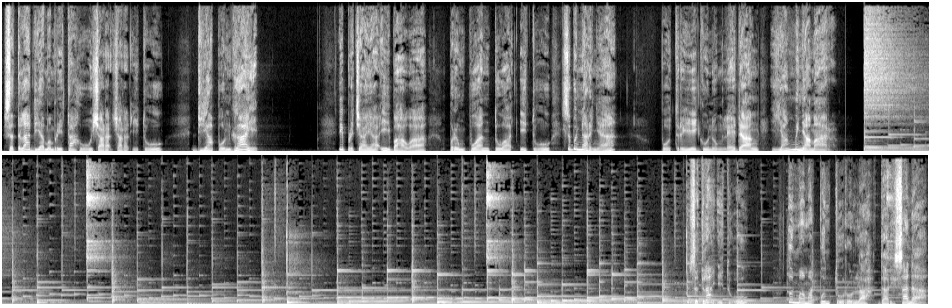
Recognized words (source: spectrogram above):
Setelah dia memberitahu syarat-syarat itu, dia pun gaib. Dipercayai bahawa perempuan tua itu sebenarnya Putri Gunung Ledang yang menyamar. Setelah itu, Tun Mamat pun turunlah dari sana,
